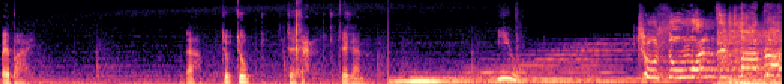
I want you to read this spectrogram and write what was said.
บ๊ายบาย นะครับ จุ๊บๆเจอกัน เจเจอกันอิ้วชูสวรรค์จะมารับ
